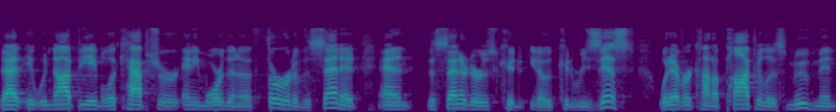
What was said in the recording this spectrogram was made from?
that it would not be able to capture any more than a third of the Senate, and the senators could, you know, could resist whatever kind of populist movement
